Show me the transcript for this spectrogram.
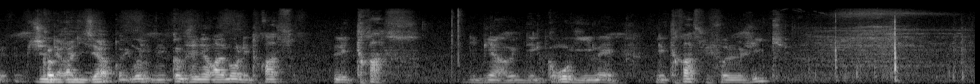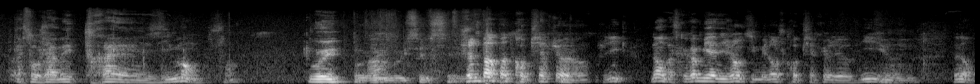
Et puis généraliser après. Oui, mais comme généralement les traces, les traces, je dis bien avec des gros guillemets, les traces ufologiques, elles sont jamais très immenses. hein. Oui, oui, Hein oui, Je ne parle pas de crop circle, hein. je dis. Non, parce que comme il y a des gens qui mélangent crop circle et ovni, euh, non, non,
